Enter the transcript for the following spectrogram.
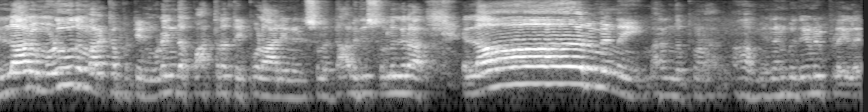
எல்லாரும் முழுவதும் மறக்கப்பட்டேன் உடைந்த பாத்திரத்தை போல ஆனேன் என்று சொல்ல தாவிது சொல்லுகிறார். எல்லாரும் என்னை மறந்து போனார். ஆம் என் அன்பு தேவனுடைய பிள்ளைகளை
